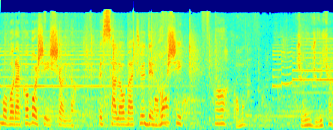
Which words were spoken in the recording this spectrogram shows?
مبارک ها باشه ایشالله به سلامتی و دلخوشی. ها. ماما چرا اینجوری کرد؟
